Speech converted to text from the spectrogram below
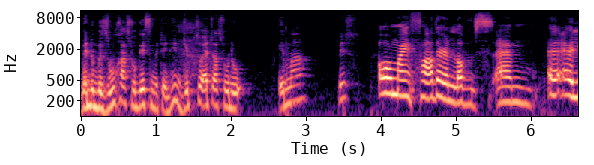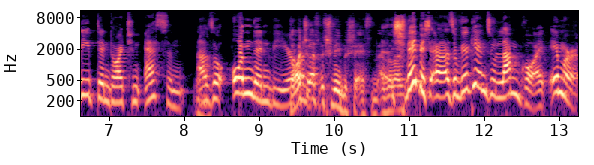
wenn du Besuch hast, wo gehst du mit denen hin? Gibt es so etwas, wo du immer bist? Oh, my father loves, ähm, er, er liebt den deutschen Essen, also und den Bier. Deutsch oder das schwäbische Essen? Also, Schwäbisch, also wir gehen zu Lammbräu, immer,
